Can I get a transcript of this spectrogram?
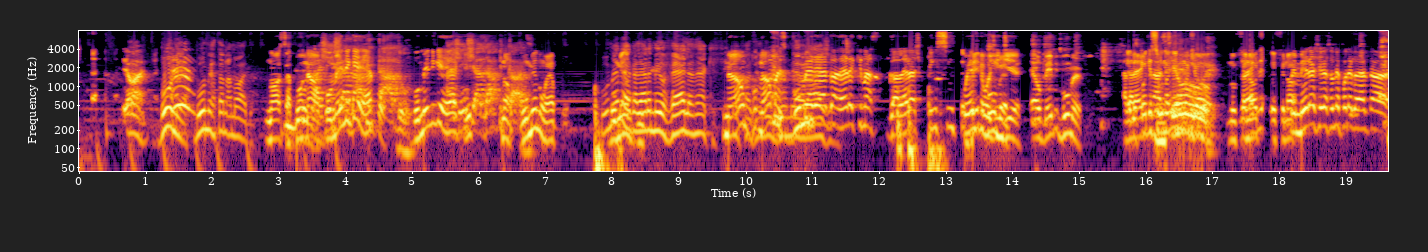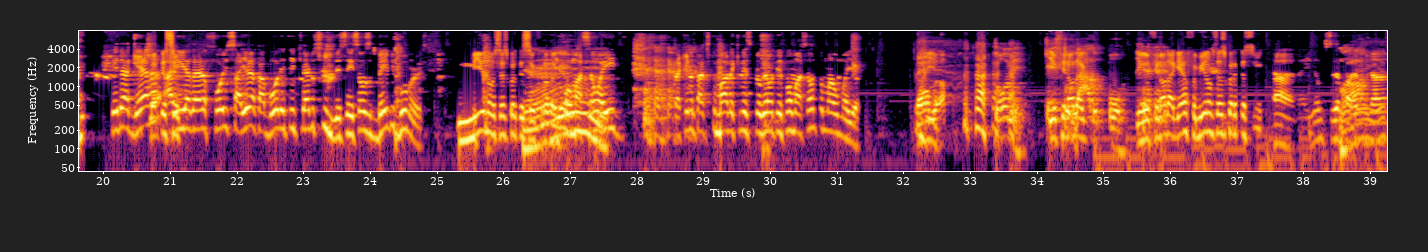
Eu- Boomer, Boomer tá na moda. Nossa, bu- não, boomer ninguém é, pô. Boomer ninguém é. A gente é Não, adaptado. boomer não é, pô. Boomer Boomer é é a galera meio velha, né? Que fica Não, não, mas boomer é a galera que nas. Galera acho que tem 50 Baby hoje em dia. É o baby boomer. A É galera depois que nasceu. Mundial. No final, no final Primeira geração depois da galera da. Teve a guerra, 45. aí a galera foi, saiu e acabou, daí tiveram os filhos. Esses aí são os baby boomers. 1945, final da guerra. Informação aí. Pra quem não tá acostumado aqui nesse programa, tem informação, toma uma aí, ó. Ó. Tome. Que é E o final da- pô. E o final da guerra foi 1945. Ah, aí não precisa falar, não, já.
